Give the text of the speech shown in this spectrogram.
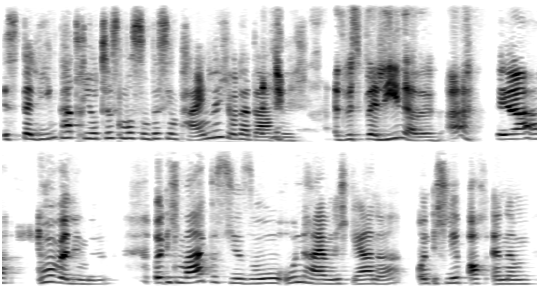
ist Berlin-Patriotismus so ein bisschen peinlich oder darf ich? Du bist Berlinerin. Ah. Ja, Urberlinerin. Und ich mag das hier so unheimlich gerne. Und ich lebe auch in einem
